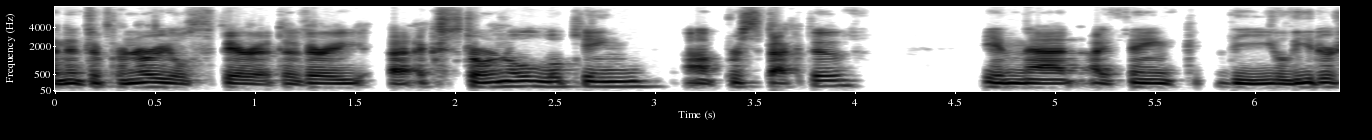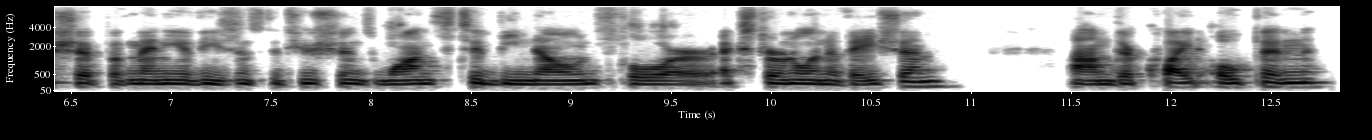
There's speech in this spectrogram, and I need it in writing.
an entrepreneurial spirit, a very uh, external looking uh, perspective. In that, I think the leadership of many of these institutions wants to be known for external innovation. Um, they're quite open.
